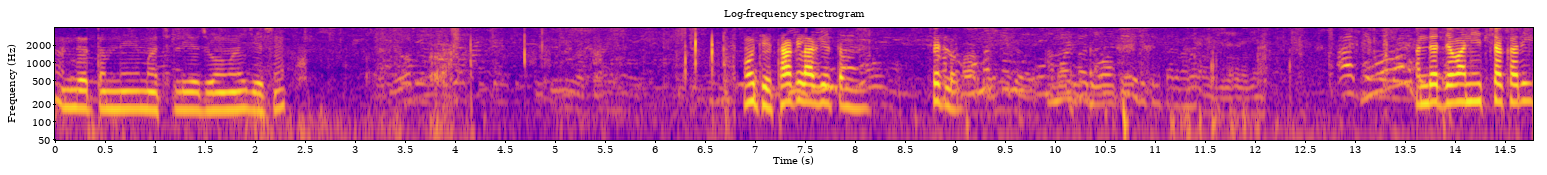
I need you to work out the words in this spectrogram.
અંદર તમને માછલીઓ જોવા મળી જશે. ઓકે થાક લાગે તમને. કેટલો અંદર જવાની ઈચ્છા ખરી?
